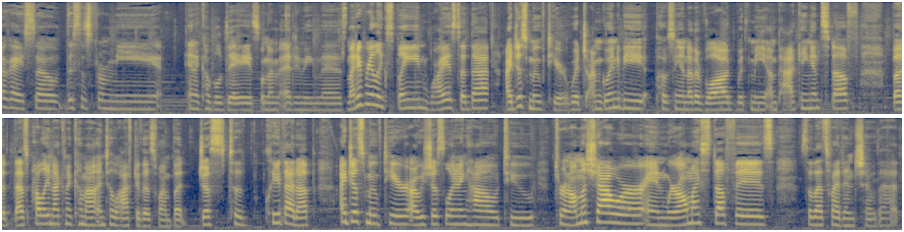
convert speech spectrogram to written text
Okay, so this is for me in a couple days when I'm editing this. I didn't really explain why I said that. I just moved here, which I'm going to be posting another vlog with me unpacking and stuff, but that's probably not gonna come out until after this one. But just to clear that up, I just moved here. I was just learning how to turn on the shower and where all my stuff is. So that's why I didn't show that.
